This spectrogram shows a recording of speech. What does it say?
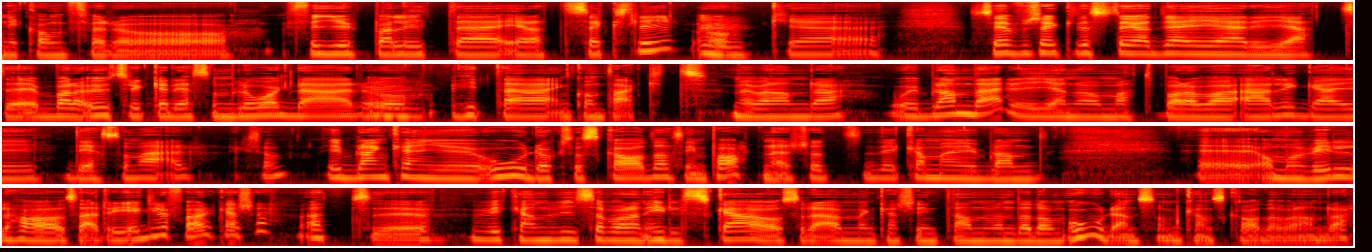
Ni kom för att fördjupa lite ert sexliv. Mm. Och, eh, så jag försökte stödja er i att eh, bara uttrycka det som låg där och Mm. hitta en kontakt med varandra. Och ibland är det genom att bara vara ärliga i det som är. Liksom. Ibland kan ju ord också skada sin partner så det kan man ju ibland eh, om man vill ha så här regler för kanske. Att eh, vi kan visa våran ilska och sådär men kanske inte använda de orden som kan skada varandra.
